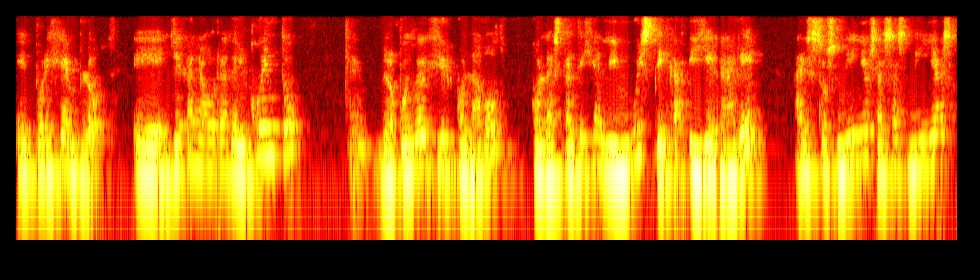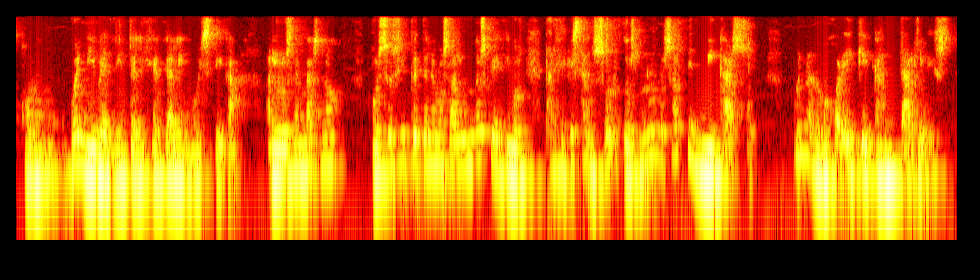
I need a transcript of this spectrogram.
eh, por ejemplo, eh, llega la hora del cuento, eh, lo puedo decir con la voz, con la estrategia lingüística, y llegaré a esos niños, a esas niñas con buen nivel de inteligencia lingüística. A los demás no. Por eso siempre tenemos alumnos que decimos, parece que están sordos, no nos hacen ni caso. Bueno, a lo mejor hay que cantarles,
